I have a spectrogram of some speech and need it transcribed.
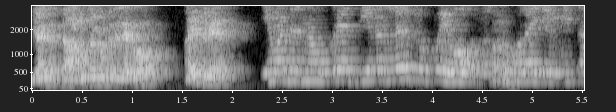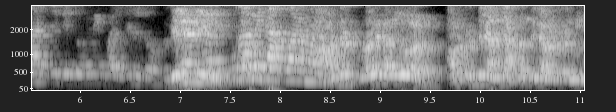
याने दहा रुपये नोकरी दिल्या का हो? नाही दिल्या हे म्हणतात नोकऱ्या देणं लय सोपं आहे हो. बोलायचे मी सहाशे देतो नाही पुरावे दाखवा ना मला. ऑर्डर पुरावे आमच्याजवळ ऑर्डर दिले आमच्या हातात दिले ऑर्डर आम्ही.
